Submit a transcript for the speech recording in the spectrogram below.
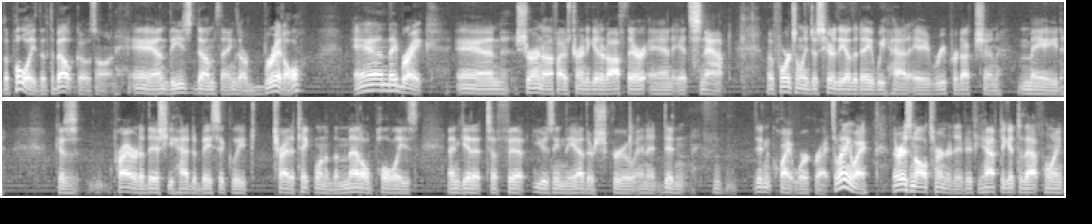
the pulley that the belt goes on. And these dumb things are brittle and they break. And sure enough I was trying to get it off there and it snapped. But fortunately just here the other day we had a reproduction made because prior to this you had to basically try to take one of the metal pulleys and get it to fit using the other screw and it didn't didn't quite work right. So anyway, there is an alternative. If you have to get to that point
